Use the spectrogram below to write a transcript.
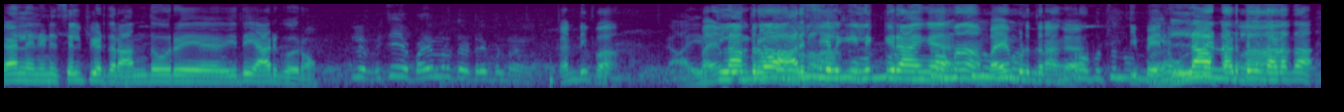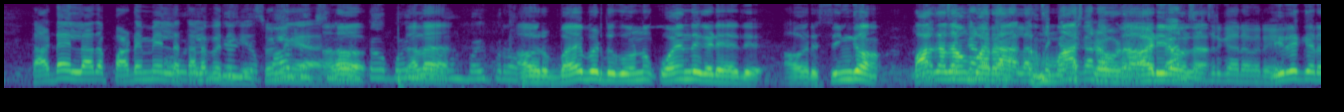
வேனில் நின்று செல்ஃபி எடுத்தார அந்த ஒரு இது யாருக்கு வரும்? இல்ல விஜயை பயமுறுத்த ட்ரை பண்றாங்களா? கண்டிப்பா. இருக்கலாம் ப்ரோ அரசியலுக்கு இழுக்கிறாங்க. பயன்படுத்துறாங்க இப்போ என்ன எல்லா படத்துக்கும் தடை தான் தடை இல்லாத படமே இல்லை தளபதிக்கு. சொல்லுங்க. அவர் பயப்படுறதுக்கு ஒன்றும் குழந்தை கிடையாது. அவர் சிங்கம். பார்க்க தான் போற லட்சக்கணக்கான மாஸ்டரோட ஆடியோவில். இருக்கிற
